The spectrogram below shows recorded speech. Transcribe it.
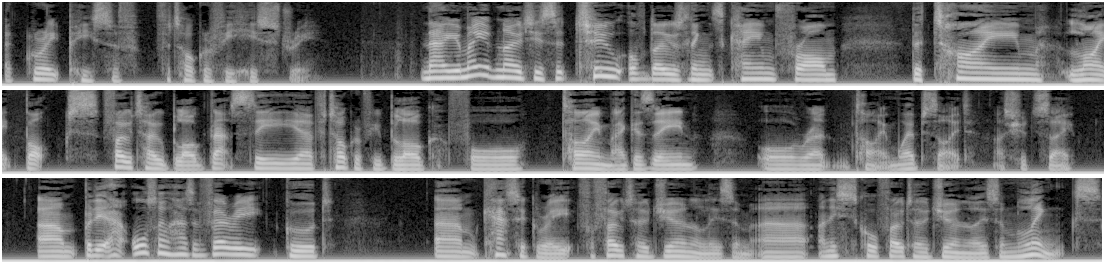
a great piece of photography history. Now, you may have noticed that two of those links came from the Time Lightbox photo blog. That's the uh, photography blog for Time magazine or uh, Time website, I should say. Um, but it also has a very good um, category for photojournalism, uh, and this is called Photojournalism Links.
